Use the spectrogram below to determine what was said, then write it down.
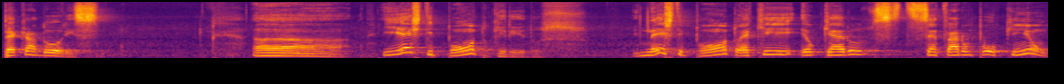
pecadores. Ah, e este ponto, queridos, neste ponto é que eu quero centrar um pouquinho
